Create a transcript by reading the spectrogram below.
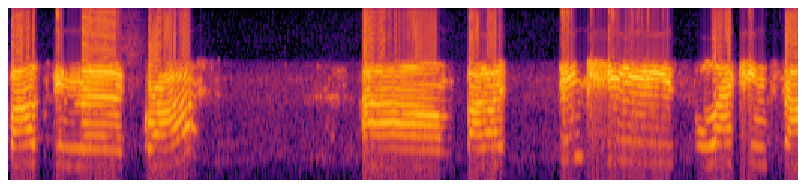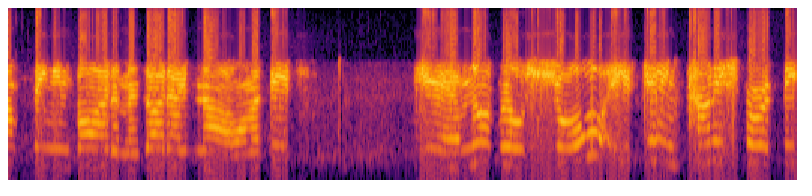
bugs in the grass. Um, but I think he's lacking something in vitamins. I don't know. I'm a bit. Yeah, I'm not real sure. He's getting punished for it big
